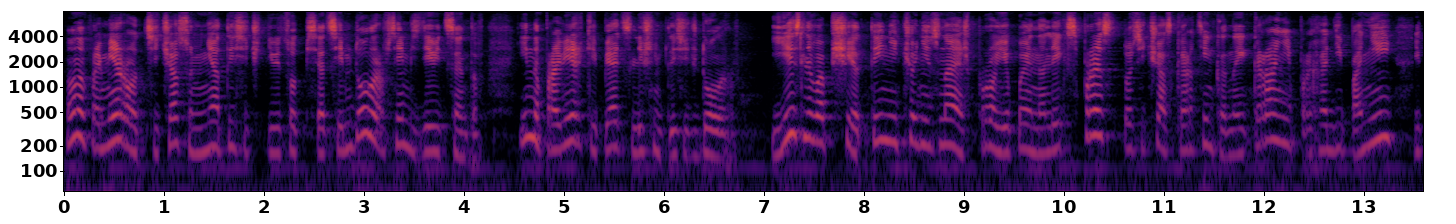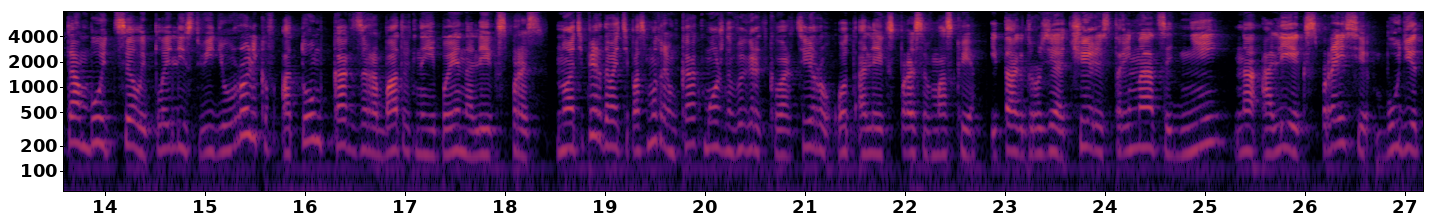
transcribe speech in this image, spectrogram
Ну например вот сейчас у меня 1957 долларов 79 центов и на проверке 5 с лишним тысяч долларов. Если вообще ты ничего не знаешь про ePay на AliExpress, то сейчас картинка на экране, проходи по ней и там будет целый плейлист видеороликов о том как зарабатывать на eBay на AliExpress. Ну а теперь давайте посмотрим как можно выиграть квартиру от AliExpress в Москве. Итак друзья через 13 дней на AliExpress будет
